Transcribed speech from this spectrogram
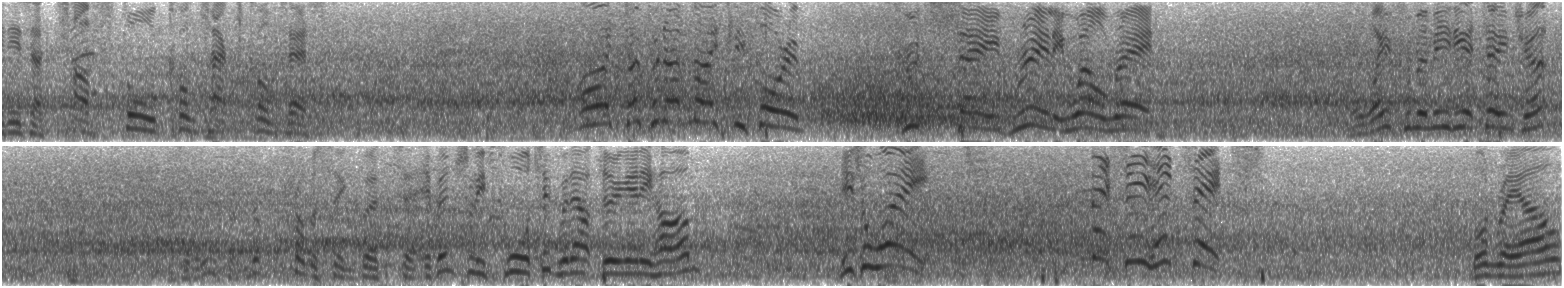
It is a tough, full contact contest. Oh, it's opened up nicely for him. Good save, really well read. Away from immediate danger. Looked promising, but uh, eventually thwarted without doing any harm. He's away! Messi hits it! Monreal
